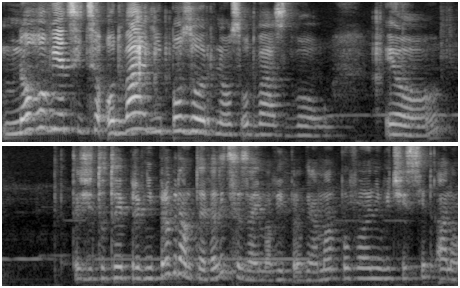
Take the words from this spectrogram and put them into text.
uh, mnoho věcí, co odvádí pozornost od vás dvou. Jo, takže toto je první program, to je velice zajímavý program. Mám povolení vyčistit? Ano.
